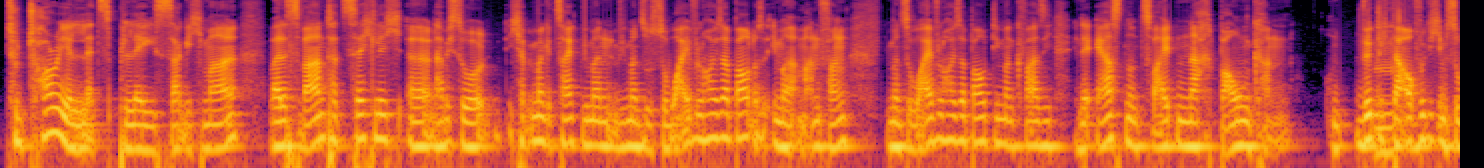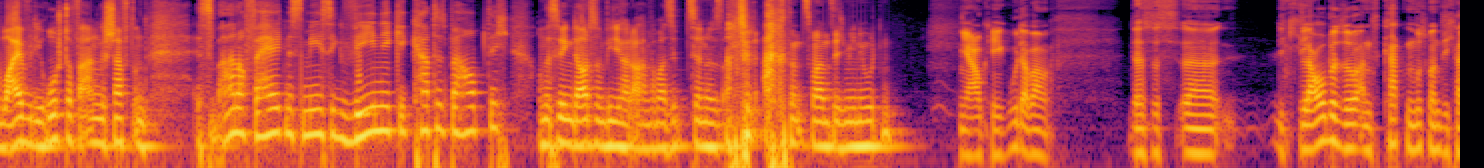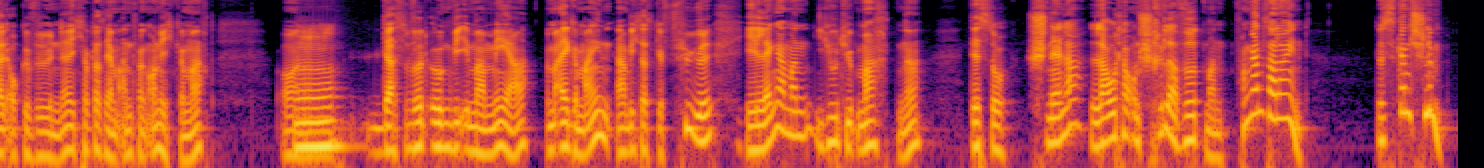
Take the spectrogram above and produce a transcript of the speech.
Tutorial-Let's Plays, sag ich mal, weil es waren tatsächlich, äh, da habe ich so, ich habe immer gezeigt, wie man, wie man so Survival-Häuser baut, also immer am Anfang, wie man Survival-Häuser baut, die man quasi in der ersten und zweiten Nacht bauen kann. Und wirklich mhm. da auch wirklich im Survival die Rohstoffe angeschafft und es war noch verhältnismäßig wenig gecuttet, behaupte ich. Und deswegen dauert so ein Video halt auch einfach mal 17 und das andere 28 Minuten. Ja, okay, gut, aber das ist, äh, ich glaube, so ans Cutten muss man sich halt auch gewöhnen. Ne? Ich habe das ja am Anfang auch nicht gemacht. Und mhm. das wird irgendwie immer mehr. Im Allgemeinen habe ich das Gefühl, je länger man YouTube macht, ne, desto schneller, lauter und schriller wird man. Von ganz allein. Das ist ganz schlimm.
